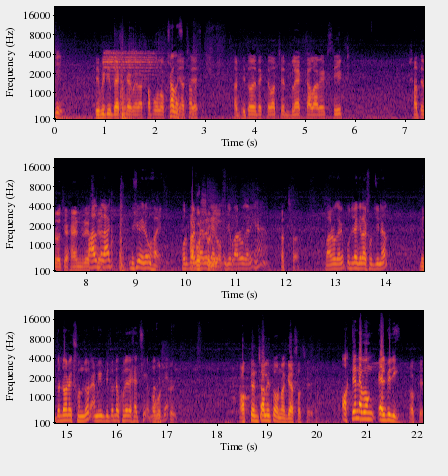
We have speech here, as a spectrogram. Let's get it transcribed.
জি। ডিভিডি ব্যাক ক্যামেরা সব আছে। আছে। আর ভিতরে দেখতে পাচ্ছেন ব্ল্যাক কালারের সিট সাথে রয়েছে হ্যান্ড রেস্ট ব্ল্যাক বেশি এরকম হয়। ফোর পয়েন্ট ফাইভের গাড়ি এই যে বারো গাড়ি হ্যাঁ? আচ্ছা। বারো গাড়ি প্রতিটা গ্লাস অরিজিনাল ভেতরটা অনেক সুন্দর আমি ভিতরটা খুলে দেখাচ্ছি অবশ্যই। অকটেন চালিত না গ্যাস আছে? অকটেন এবং এলপিডি ওকে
